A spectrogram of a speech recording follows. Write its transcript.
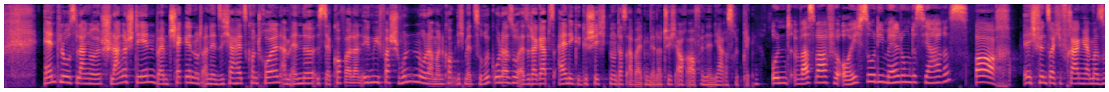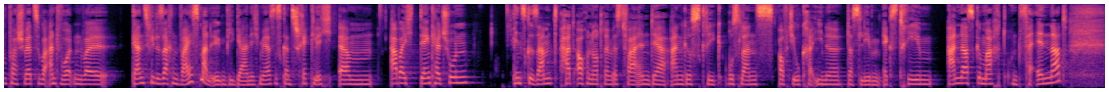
Endlos lange Schlange stehen beim Check-in und an den Sicherheitskontrollen. Am Ende ist der Koffer dann irgendwie verschwunden oder man kommt nicht mehr zurück oder so. Also da gab es einige Geschichten und das arbeiten wir natürlich auch auf in den Jahresrückblicken. Und was war für euch so die Meldung des Jahres? Och, ich finde solche Fragen ja immer super schwer zu beantworten, weil ganz viele Sachen weiß man irgendwie gar nicht mehr. Es ist ganz schrecklich. Ähm, aber ich denke halt schon, Insgesamt hat auch in Nordrhein-Westfalen der Angriffskrieg Russlands auf die Ukraine das Leben extrem anders gemacht und verändert.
